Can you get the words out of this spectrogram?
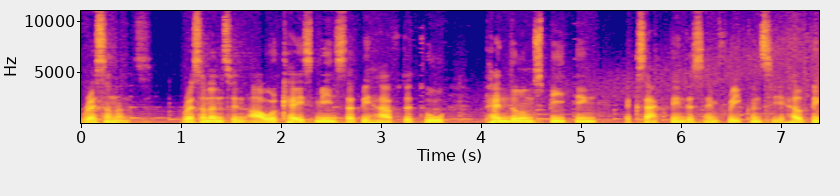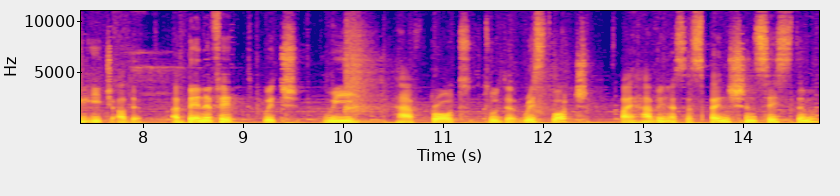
resonance. Resonance in our case means that we have the two pendulums beating exactly in the same frequency, helping each other. A benefit which we have brought to the wristwatch by having a suspension system,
